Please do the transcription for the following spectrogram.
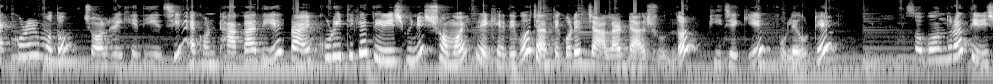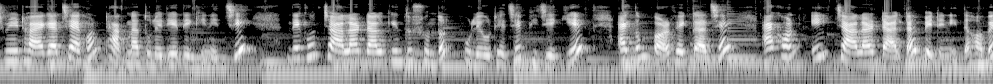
এক করের মতো জল রেখে দিয়েছি। এখন ঢাকা দিয়ে প্রায় কুড়ি থেকে তিরিশ মিনিট সময় রেখে দেব যাতে করে চাল আর ডাল সুন্দর ভিজে গিয়ে ফুলে ওঠে। সো বন্ধুরা, তিরিশ মিনিট হয়ে গেছে, এখন ঢাকনা তুলে দিয়ে দেখে নিচ্ছি। দেখুন, চাল আর ডাল কিন্তু সুন্দর ফুলে উঠেছে, ভিজে গিয়ে একদম পারফেক্ট আছে। এখন এই চাল আর ডালটা বেটে নিতে হবে,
